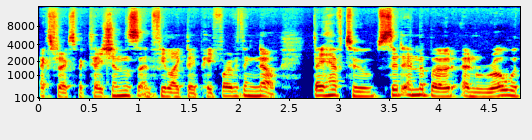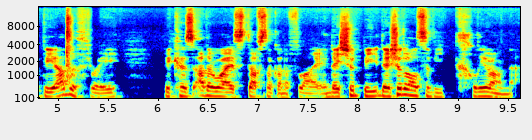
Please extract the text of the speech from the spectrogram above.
extra expectations and feel like they paid for everything. No, they have to sit in the boat and row with the other three because otherwise stuff's not going to fly. And they should be they should also be clear on that.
